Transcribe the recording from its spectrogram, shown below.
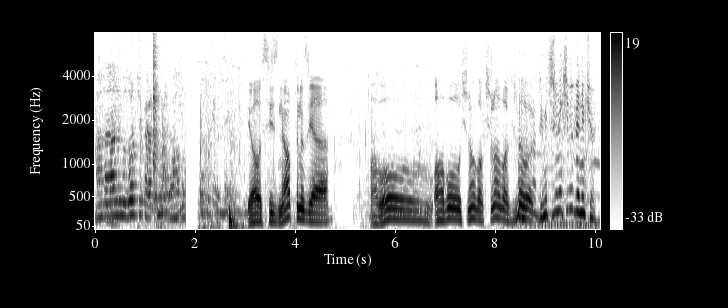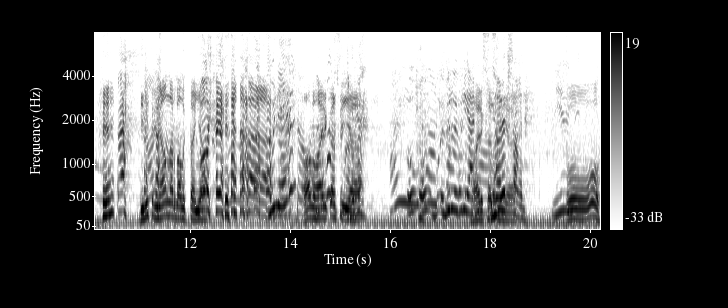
Handan Hanım'ı zor çıkardı. Ya siz ne yaptınız ya? Abo, abo şuna bak, şuna bak, şuna bak. Dimitri'nin kimi benimki mi? Dimitri ne anlar balıktan ya? Balık Bu ne? Abi harikasın ya. O, o öbür öbür yani. Harikasın Bunlar hepsi ya. aynı. Oo.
